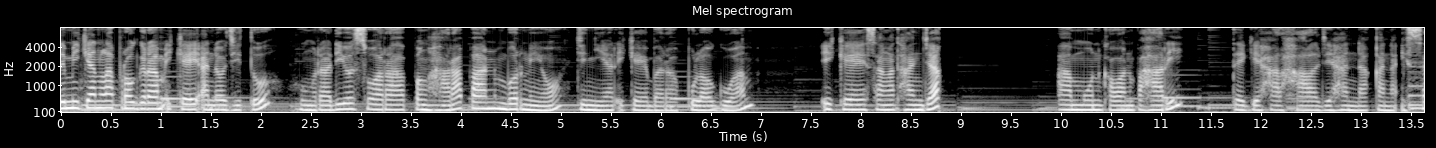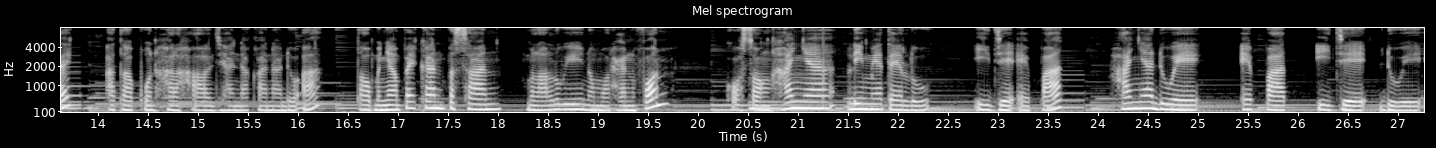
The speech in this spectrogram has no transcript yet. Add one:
Demikianlah program IK Ando Jitu, Hung Radio Suara Pengharapan Borneo, Jinier IK Bara Pulau Guam, IK sangat hanjak, amun kawan pahari, TG hal-hal jihanda kana isek, ataupun hal-hal jihanda kana doa, atau menyampaikan pesan melalui nomor handphone kosong hanya lima telu IJ epat hanya dua epat IJ dua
